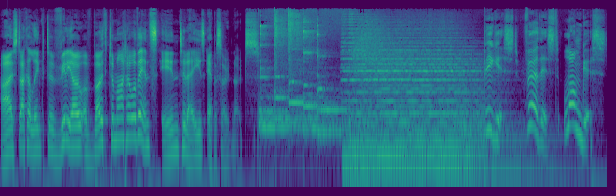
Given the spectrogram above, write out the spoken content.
I've stuck a link to video of both tomato events in today's episode notes. Biggest, furthest, longest.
